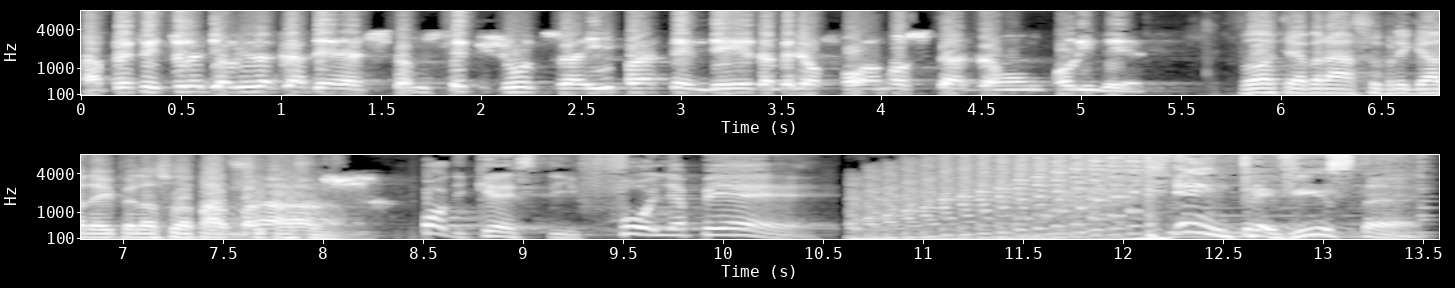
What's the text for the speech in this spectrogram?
A Prefeitura de Olinda agradece. Estamos sempre juntos aí para atender da melhor forma ao cidadão olindense. Forte abraço, obrigado aí pela sua participação. Abraço. Podcast Folha PE. Entrevista.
